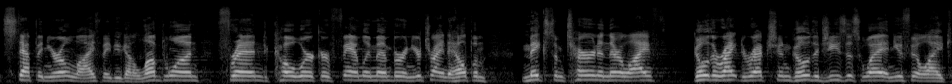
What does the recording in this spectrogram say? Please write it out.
step in your own life. Maybe you've got a loved one, friend, coworker, family member, and you're trying to help them make some turn in their life, go the right direction, go the Jesus way, and you feel like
